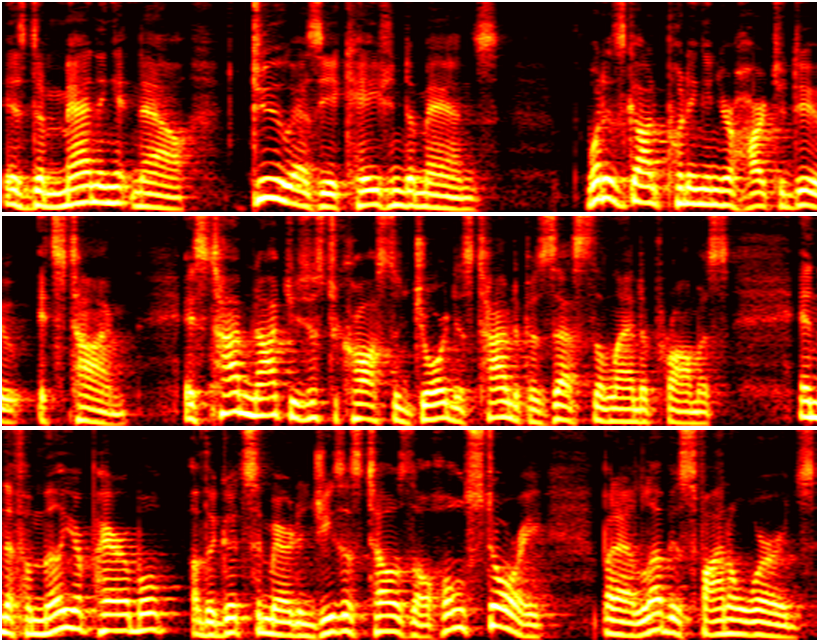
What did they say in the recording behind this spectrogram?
is demanding it now. Do as the occasion demands. What is God putting in your heart to do? It's time. It's time not just to cross the Jordan, it's time to possess the land of promise. In the familiar parable of the Good Samaritan, Jesus tells the whole story, but I love his final words.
